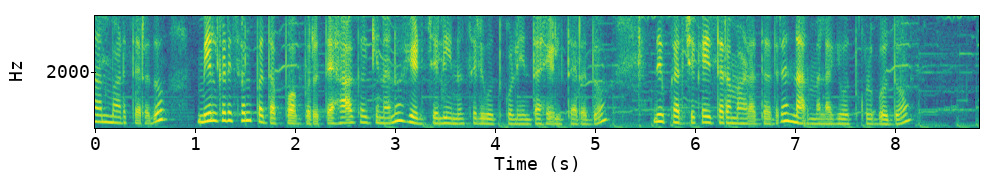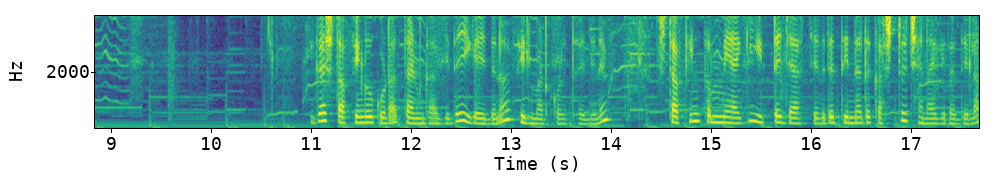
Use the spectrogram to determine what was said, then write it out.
ನಾನು ಮಾಡ್ತಾ ಇರೋದು, ಮೇಲ್ಗಡೆ ಸ್ವಲ್ಪ ದಪ್ಪವಾಗಿ ಬರುತ್ತೆ ಹಾಗಾಗಿ ನಾನು ಹೆಡ್ಜಲ್ಲಿ ಇನ್ನೊಂದ್ಸಲಿ ಒತ್ಕೊಳ್ಳಿ ಅಂತ ಹೇಳ್ತಾ ಇರೋದು. ನೀವು ಕರ್ಜಿಕಾಯಿ ಥರ ಮಾಡೋದಾದರೆ ನಾರ್ಮಲಾಗಿ ಒತ್ಕೊಳ್ಬೋದು. ಈಗ ಸ್ಟಫಿಂಗು ಕೂಡ ತಣ್ಣಗಾಗಿದೆ. ಈಗ ಇದನ್ನು ಫಿಲ್ ಮಾಡ್ಕೊಳ್ತಾ ಇದ್ದೀನಿ. ಸ್ಟಫಿಂಗ್ ಕಮ್ಮಿಯಾಗಿ ಹಿಟ್ಟೆ ಜಾಸ್ತಿ ಇದ್ದರೆ ತಿನ್ನೋದಕ್ಕೆ ಅಷ್ಟು ಚೆನ್ನಾಗಿರೋದಿಲ್ಲ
